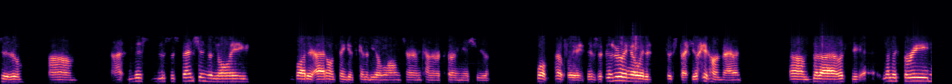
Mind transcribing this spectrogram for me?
two. Um, uh, this the suspension's annoying, but it, I don't think it's going to be a long term kind of recurring issue. Well, hopefully, there's there's really no way to, to speculate on that. Um, but uh, let's see, number three,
